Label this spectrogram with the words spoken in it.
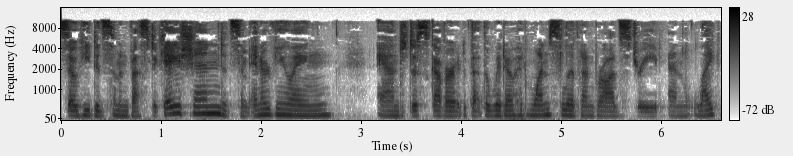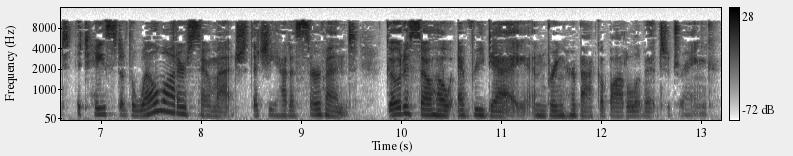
So he did some investigation, did some interviewing, and discovered that the widow had once lived on Broad Street and liked the taste of the well water so much that she had a servant go to Soho every day and bring her back a bottle of it to drink.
